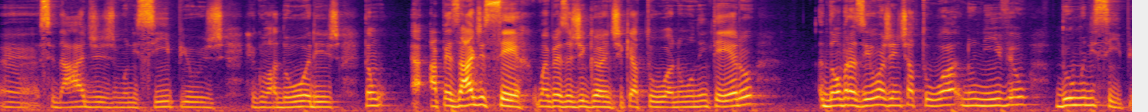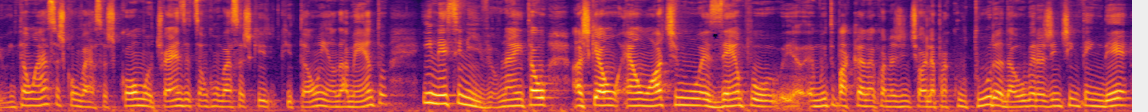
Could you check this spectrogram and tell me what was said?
é, cidades, municípios, reguladores. Então, apesar de ser uma empresa gigante que atua no mundo inteiro, no Brasil a gente atua no nível do município. Então, essas conversas, como o Transit, são conversas que estão em andamento e nesse nível. Né? Então, acho que é um, é um ótimo exemplo, é, é muito bacana quando a gente olha para a cultura da Uber, a gente entender,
